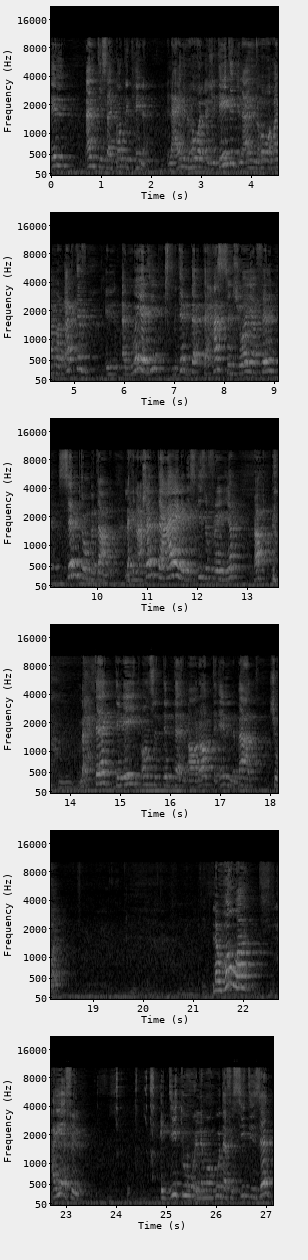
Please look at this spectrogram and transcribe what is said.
ال antipsychotic هنا. العيان اللي هو ال agitated العيان اللي هو hyperactive الأدوية دي بتبدأ تحسن شوية في ال symptom بتاعته. لكن عشان تعالج سكيزوفرينيا ها محتاج delayed onset تبدأ الأعراض تقل بعد شوية. لو هو هيقفل ال D2 اللي موجودة في ال CTZ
